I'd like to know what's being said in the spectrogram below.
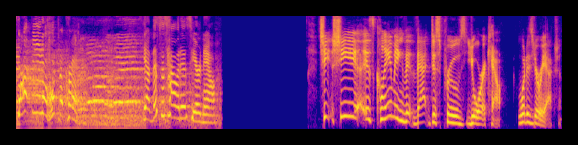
Stop being a hypocrite. Yeah, this is how it is here now. She she is claiming that that disproves your account. What is your reaction?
